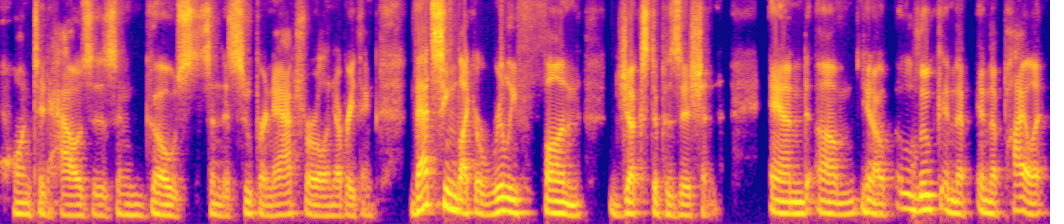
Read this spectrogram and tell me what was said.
haunted houses and ghosts and the supernatural and everything. That seemed like a really fun juxtaposition. And um, you know, Luke in the in the pilot,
